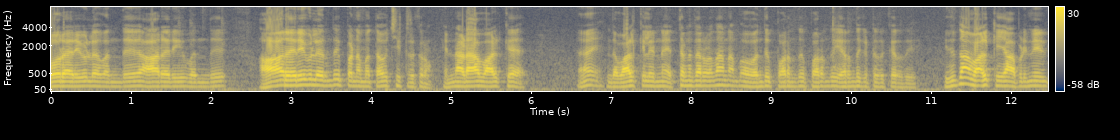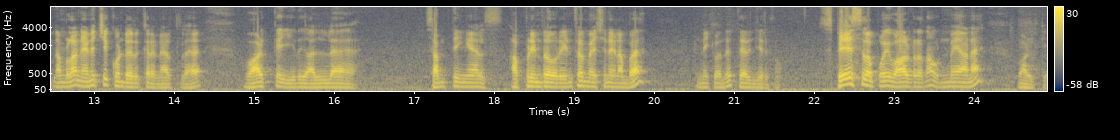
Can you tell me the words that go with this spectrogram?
ஓரறிவில் வந்து ஆறறிவு வந்து ஆறறிவிலேருந்து இப்போ நம்ம தவிச்சிட்டு இருக்கிறோம். என்னடா வாழ்க்கை? இந்த வாழ்க்கையில் இன்னும் எத்தனை தடவை தான் நம்ம வந்து பிறந்து பிறந்து இறந்துக்கிட்டு இருக்கிறது? இதுதான் வாழ்க்கையா அப்படின்னு நம்மளாம் நினச்சி கொண்டு இருக்கிற நேரத்தில் வாழ்க்கை இது அல்ல. சம்திங் எல்ஸ் அப்படின்ற ஒரு இன்ஃபர்மேஷனை நம்ம இன்றைக்கி வந்து தெரிஞ்சிருக்கோம். ஸ்பேஸில் போய் வாழ்கிறது தான் உண்மையான வாழ்க்கை.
